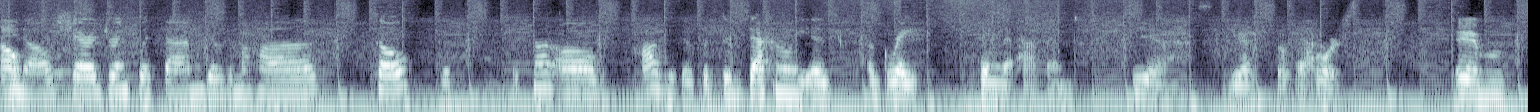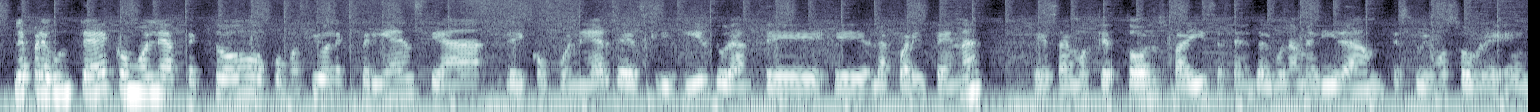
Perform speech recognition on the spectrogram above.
oh. you know, share a drink with them, give them a hug. So it's, it's not all positive, but there definitely is a great thing that happened. Yes, yes, of yeah. course. Eh, le pregunté cómo le afectó, cómo ha sido la experiencia de componer, de escribir durante eh, la cuarentena. Eh, sabemos que todos los países de alguna medida estuvimos sobre, en,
